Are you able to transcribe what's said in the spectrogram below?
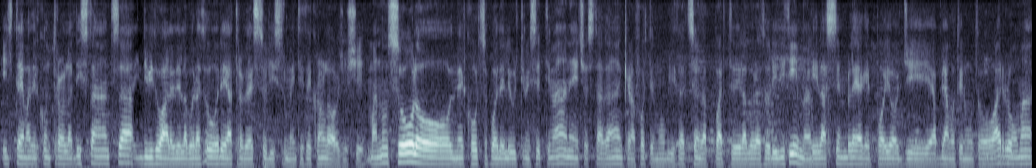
il tema del controllo a distanza individuale del lavoratore attraverso gli strumenti tecnologici, ma non solo, nel corso poi delle ultime settimane c'è stata anche una forte mobilitazione da parte dei lavoratori di team e l'assemblea che poi oggi abbiamo tenuto a Roma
